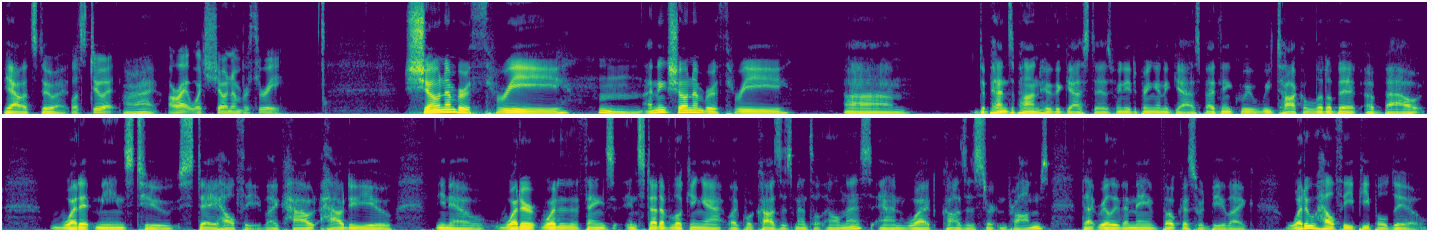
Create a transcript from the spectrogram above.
Yeah, let's do it. Let's do it. All right. All right. What's show number three? Show number three. Hmm. I think show number three um, depends upon who the guest is. We need to bring in a guest, but I think we we talk a little bit about what it means to stay healthy. Like how how do you, you know, what are what are the things instead of looking at like what causes mental illness and what causes certain problems, that really the main focus would be like what do healthy people do?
